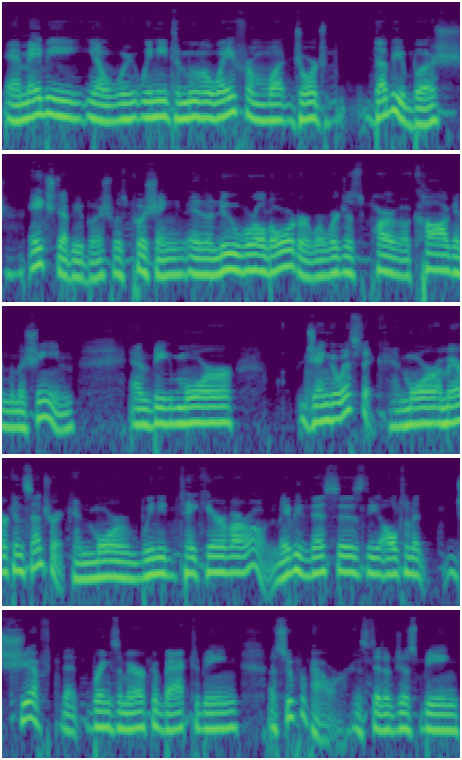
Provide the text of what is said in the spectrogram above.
And maybe, you know, we, we need to move away from what George W. Bush, H.W. Bush, was pushing in a new world order where we're just part of a cog in the machine and be more jingoistic and more American centric and more we need to take care of our own. Maybe this is the ultimate shift that brings America back to being a superpower instead of just being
